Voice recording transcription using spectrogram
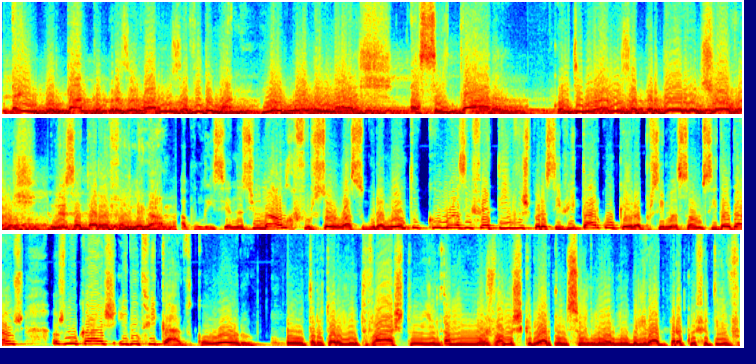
É importante preservarmos a vida humana. Não podem mais aceitar continuamos a perder jovens nessa tarefa ilegal. A Polícia Nacional reforçou o asseguramento com mais efetivos para se evitar qualquer aproximação de cidadãos aos locais identificados com o ouro. O território é muito vasto e então nós vamos criar condições de maior mobilidade para que o efetivo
